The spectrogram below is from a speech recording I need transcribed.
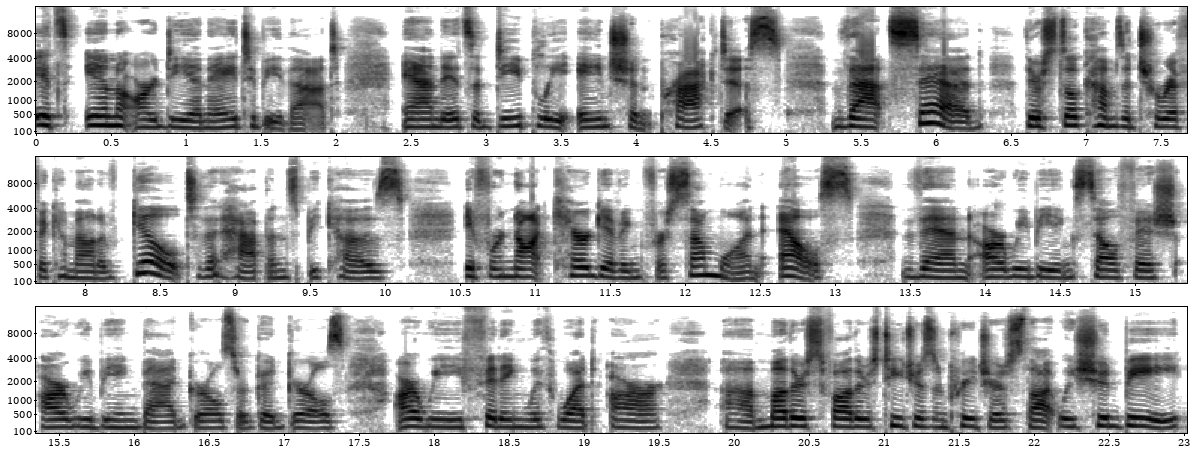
it's in our DNA to be that, and it's a deeply ancient practice. That said, there still comes a terrific amount of guilt that happens because if we're not caregiving for someone else, then are we being selfish? Are we being bad girls or good girls? Are we fitting with what our uh, mothers, fathers, teachers, and preachers thought we should be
